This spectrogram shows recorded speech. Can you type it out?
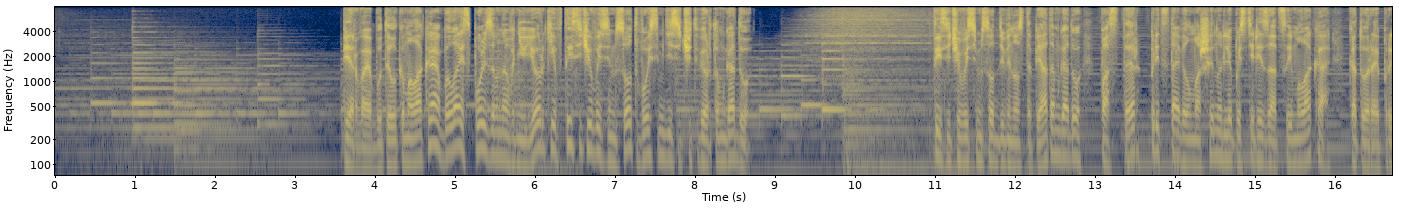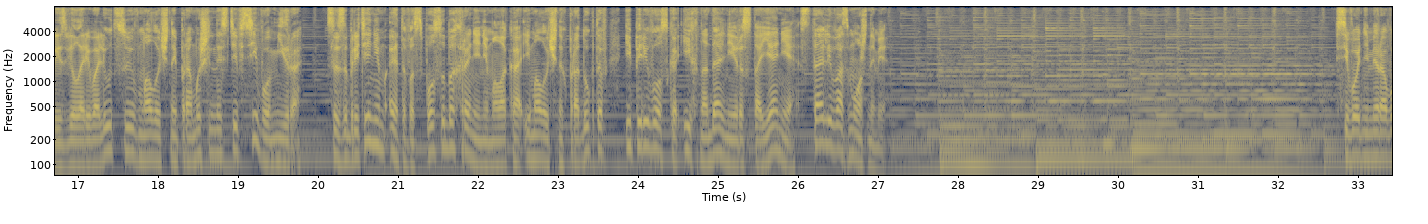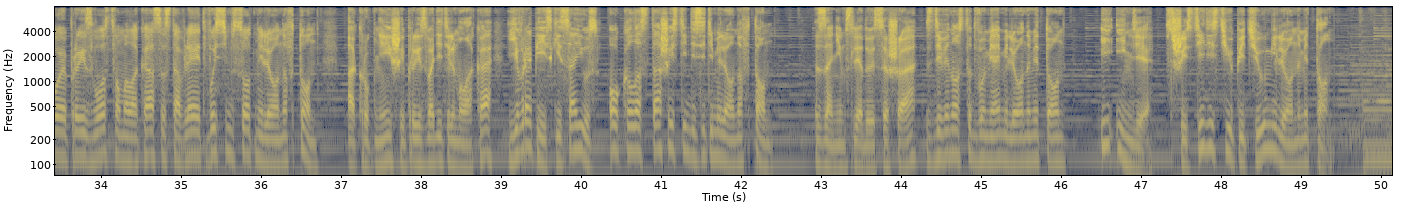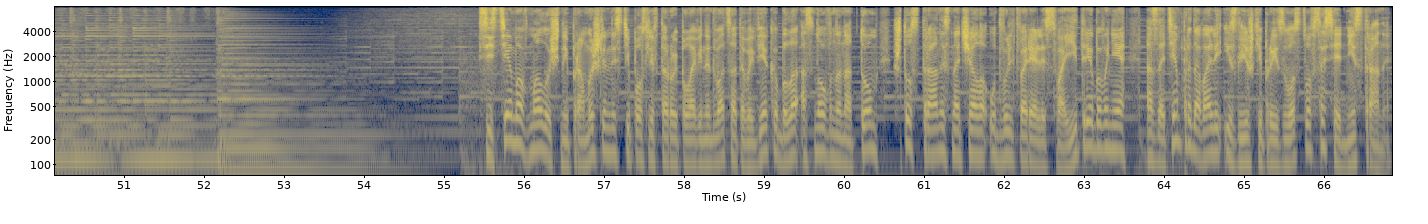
Первая бутылка молока была использована в Нью-Йорке в 1884 году. В 1895 году Пастер представил машину для пастеризации молока, которая произвела революцию в молочной промышленности всего мира – с изобретением этого способа хранения молока и молочных продуктов и перевозка их на дальние расстояния стали возможными. Сегодня мировое производство молока составляет 800 миллионов тонн, а крупнейший производитель молока – Европейский Союз – около 160 миллионов тонн. За ним следует США с 92 миллионами тонн и Индия с 65 миллионами тонн. Система в молочной промышленности после второй половины 20 века была основана на том, что страны сначала удовлетворяли свои требования, а затем продавали излишки производства в соседние страны.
